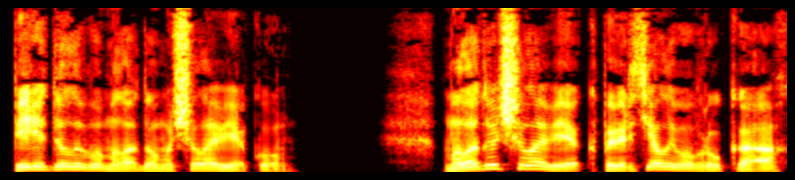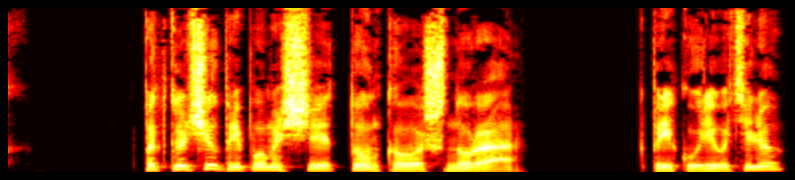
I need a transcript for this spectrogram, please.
передал его молодому человеку. Молодой человек повертел его в руках, подключил при помощи тонкого шнура к прикуривателю,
